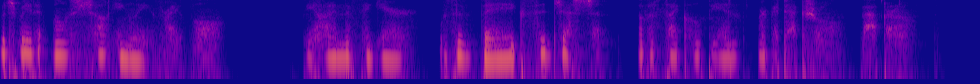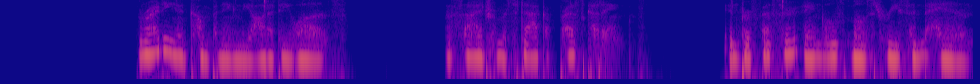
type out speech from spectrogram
which made it most shockingly frightful. Behind the figure was a vague suggestion of a Cyclopean architectural background. The writing accompanying the oddity was, aside from a stack of press cuttings, in Professor Angell's most recent hand,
